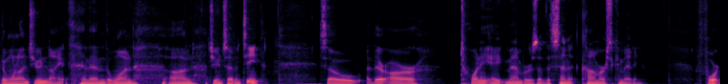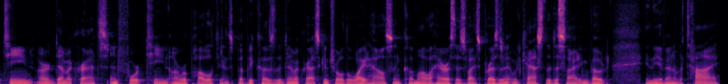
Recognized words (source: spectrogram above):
the one on June 9th and then the one on June 17th. So, there are 28 members of the Senate Commerce Committee. 14 are Democrats and 14 are Republicans. But because the Democrats control the White House and Kamala Harris, as vice president, would cast the deciding vote in the event of a tie,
